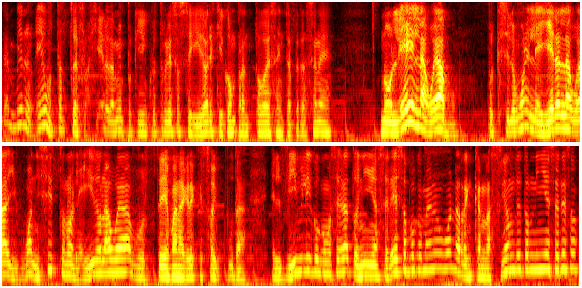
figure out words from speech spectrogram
también es un tanto de flojera también porque encuentro que esos seguidores que compran todas esas interpretaciones no leen la weá, porque si los buenos leyeran la weá, y bueno, insisto, no he leído la weá, pues ustedes van a creer que soy puta el bíblico, como será, Toñiño Cerezo, poco menos, la reencarnación de Toñiño Cerezo.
